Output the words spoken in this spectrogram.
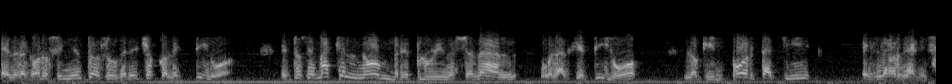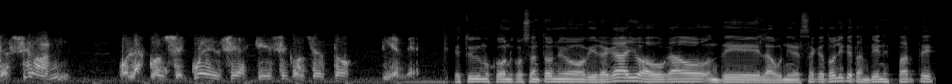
el reconocimiento de sus derechos colectivos. Entonces, más que el nombre plurinacional o el adjetivo, lo que importa aquí es la organización o las consecuencias que ese concepto tiene. Estuvimos con José Antonio Viragallo, abogado de la Universidad Católica, también es parte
